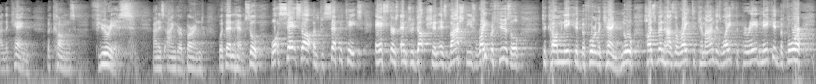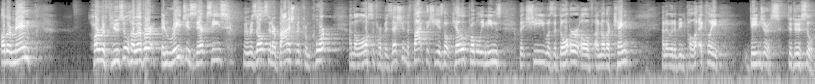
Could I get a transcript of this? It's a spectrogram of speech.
And the king becomes furious and his anger burned within him. So, what sets up and precipitates Esther's introduction is Vashti's right refusal to come naked before the king. No husband has the right to command his wife to parade naked before other men. Her refusal, however, enrages Xerxes and results in her banishment from court and the loss of her position. The fact that she is not killed probably means that she was the daughter of another king, and it would have been politically dangerous to do so.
